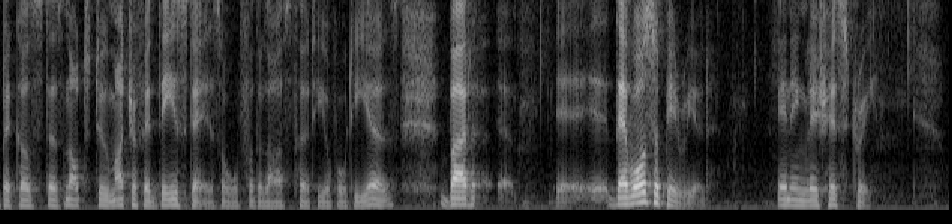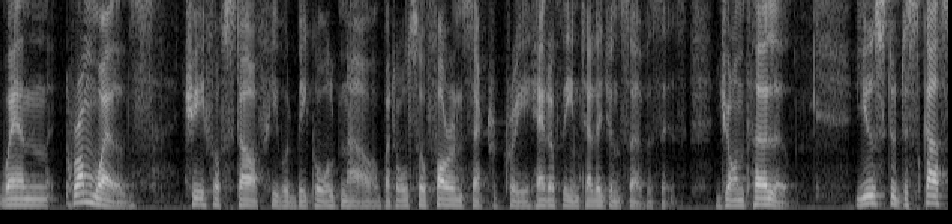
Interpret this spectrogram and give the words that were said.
because there's not too much of it these days or for the last 30 or 40 years, but uh, there was a period in English history when Cromwell's chief of staff, he would be called now, but also foreign secretary, head of the intelligence services, John Thurloe, used to discuss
